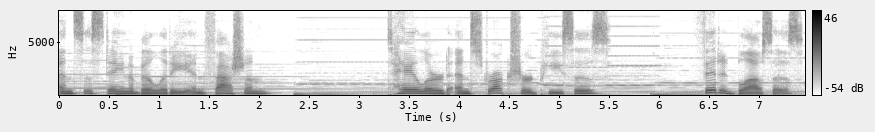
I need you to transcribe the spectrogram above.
and sustainability in fashion tailored and structured pieces. Fitted blouses.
